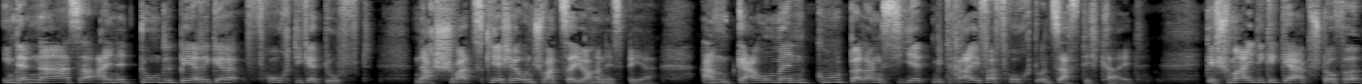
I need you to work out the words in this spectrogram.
In der Nase eine dunkelbeeriger, fruchtiger Duft. Nach Schwarzkirsche und schwarzer Johannisbeer am Gaumen gut balanciert mit reifer Frucht und Saftigkeit. Geschmeidige Gerbstoffe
